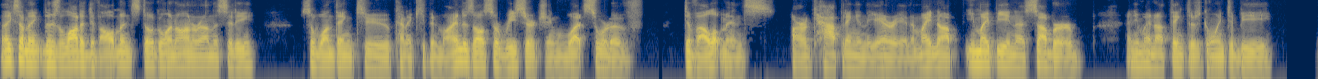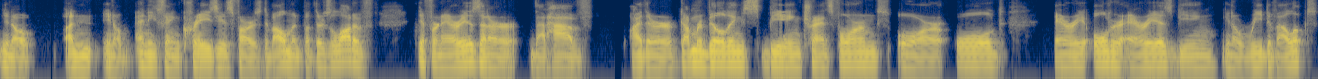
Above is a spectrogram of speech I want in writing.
I think something there's a lot of development still going on around the city. So one thing to kind of keep in mind is also researching what sort of developments are happening in the area. And it might not you might be in a suburb and you might not think there's going to be, you know, an, you know, anything crazy as far as development, but there's a lot of different areas that are that have either government buildings being transformed or old area older areas being you know redeveloped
